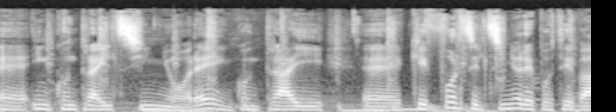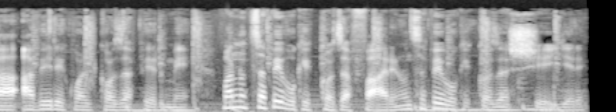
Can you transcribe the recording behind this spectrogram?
eh, incontrai il Signore, incontrai eh, che forse il Signore poteva avere qualcosa per me, ma non sapevo che cosa fare, non sapevo che cosa scegliere,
